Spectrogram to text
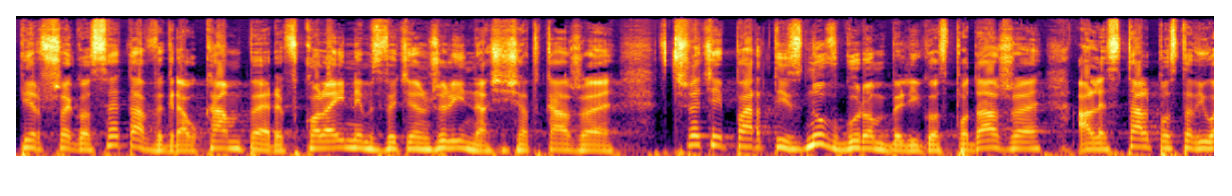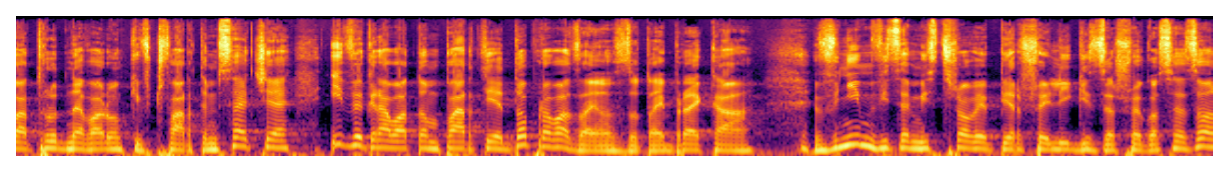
Pierwszego seta wygrał Kamper, w kolejnym zwyciężyli nasi siatkarze. W trzeciej partii znów górą byli gospodarze, ale Stal postawiła trudne warunki w czwartym secie i wygrała tą partię doprowadzając do tiebreaka. W nim wicemistrzowie pierwszej ligi z zeszłego sezonu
